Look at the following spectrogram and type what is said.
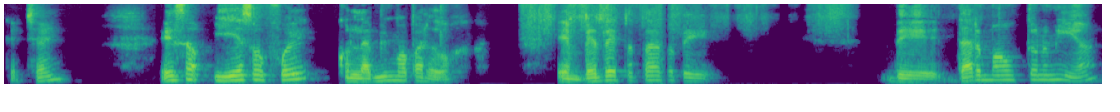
¿Cachai? Eso, y eso fue con la misma paradoja. En vez de tratar de, de dar más autonomía,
